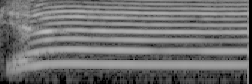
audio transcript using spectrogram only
Yeah.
